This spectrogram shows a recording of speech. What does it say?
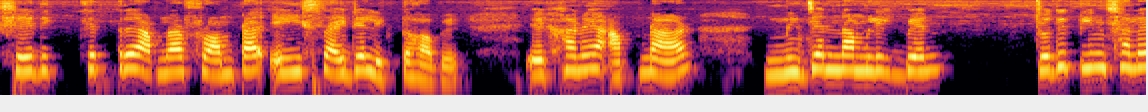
সেই দিক ক্ষেত্রে আপনার ফর্মটা এই সাইডে লিখতে হবে। এখানে আপনার নিজের নাম লিখবেন। যদি তিন সালে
